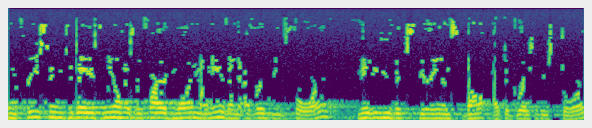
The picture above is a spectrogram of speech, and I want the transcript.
increasing, today's meal has required more money than ever before. Maybe you've experienced that at the grocery store.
